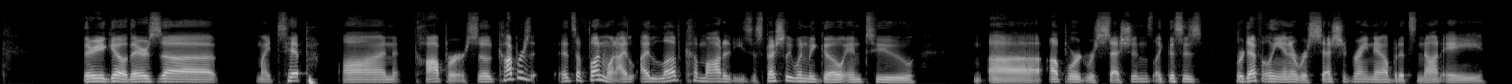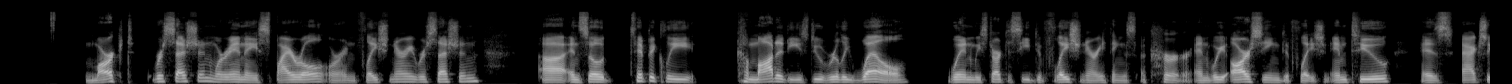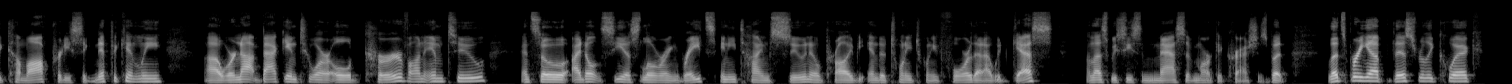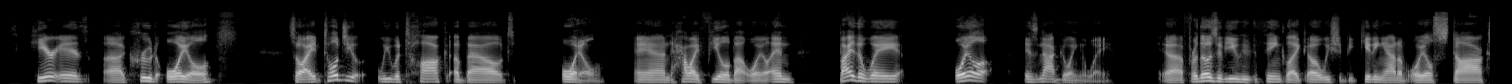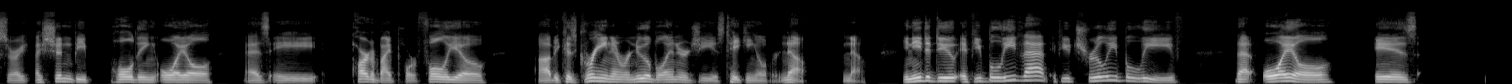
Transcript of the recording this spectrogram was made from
there you go. There's uh, my tip on copper. So copper's it's a fun one. I, I love commodities, especially when we go into uh, upward recessions. Like this is we're definitely in a recession right now, but it's not a marked recession. We're in a spiral or inflationary recession. Uh, and so typically commodities do really well when we start to see deflationary things occur. And we are seeing deflation. M2 has actually come off pretty significantly. Uh, we're not back into our old curve on M2. And so I don't see us lowering rates anytime soon. It'll probably be end of 2024 that I would guess, unless we see some massive market crashes. But let's bring up this really quick. Here is uh, crude oil. So I told you we would talk about oil and how I feel about oil. And by the way, oil is not going away. Uh, for those of you who think like, oh, we should be getting out of oil stocks, or I, I shouldn't be holding oil as a part of my portfolio uh, because green and renewable energy is taking over. No, no. You need to do, if you believe that, if you truly believe that oil is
